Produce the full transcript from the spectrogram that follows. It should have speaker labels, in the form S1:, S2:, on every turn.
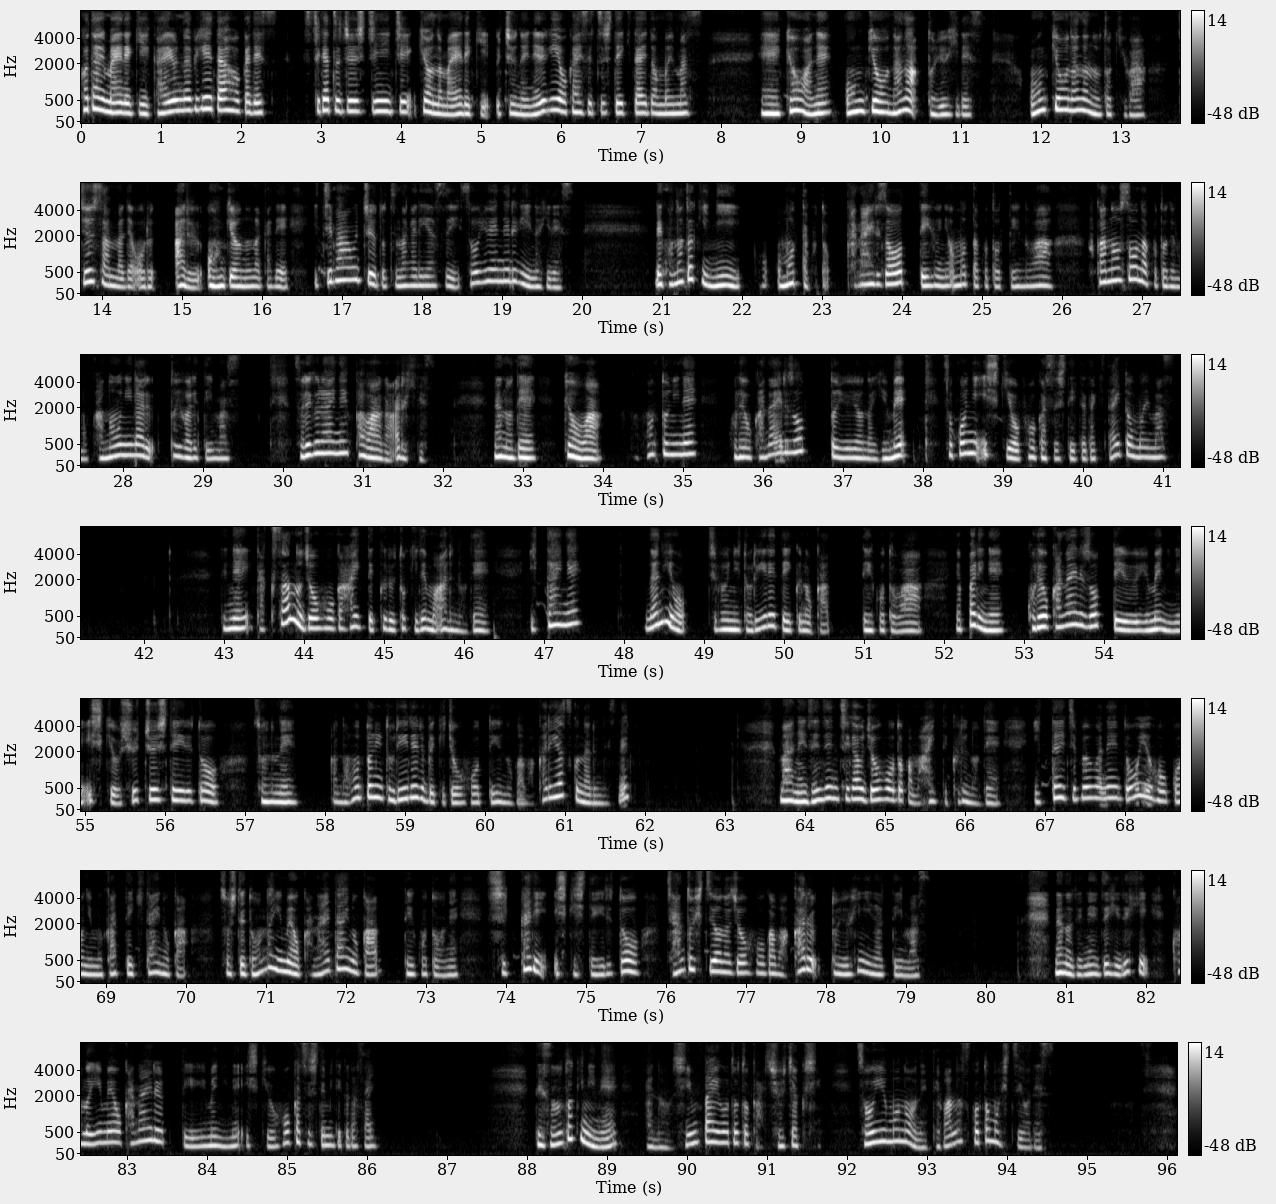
S1: 古代前歴開運ナビゲーターほかです。7月17日、今日の前歴宇宙のエネルギーを解説していきたいと思います。えー、今日はね、音響7という日です。音響7の時は、13までおるある音響の中で一番宇宙とつながりやすい、そういうエネルギーの日です。で、この時に思ったこと、叶えるぞっていうふうに思ったことっていうのは、不可能そうなことでも可能になると言われています。それぐらいね、パワーがある日です。なので、今日は本当にね、これを叶えるぞというような夢、そこに意識をフォーカスしていただきたいと思います。でね、たくさんの情報が入ってくる時でもあるので、一体ね、何を自分に取り入れていくのかっていうことは、やっぱりね、これを叶えるぞっていう夢にね、意識を集中していると、そのね、あの本当に取り入れるべき情報っていうのが分かりやすくなるんですね。まあね全然違う情報とかも入ってくるので一体自分はねどういう方向に向かっていきたいのかそしてどんな夢を叶えたいのかっていうことをねしっかり意識しているとちゃんと必要な情報がわかるという日になっています。なのでね、ぜひぜひこの夢を叶えるっていう夢にね、意識をフォーカスしてみてください。で、その時にね、あの、心配事とか執着心、そういうものをね、手放すことも必要です。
